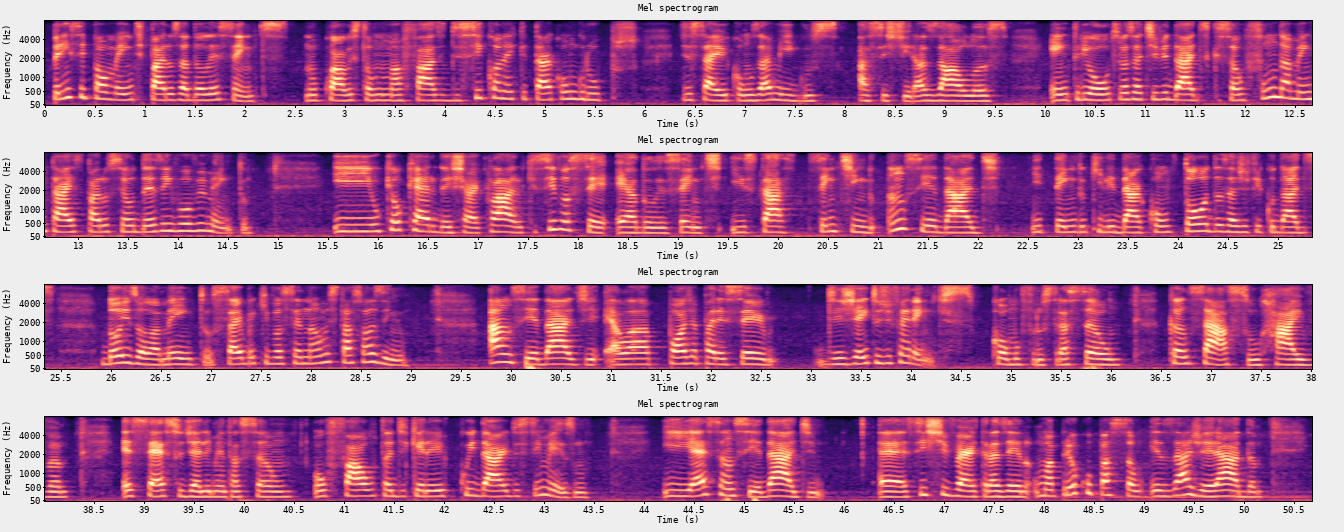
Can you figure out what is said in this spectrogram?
principalmente para os adolescentes, no qual estão numa fase de se conectar com grupos, de sair com os amigos, assistir às aulas, entre outras atividades que são fundamentais para o seu desenvolvimento. E o que eu quero deixar claro é que se você é adolescente e está sentindo ansiedade e tendo que lidar com todas as dificuldades do isolamento, saiba que você não está sozinho. A ansiedade, ela pode aparecer de jeitos diferentes, como frustração, cansaço, raiva, excesso de alimentação ou falta de querer cuidar de si mesmo. E essa ansiedade, é, se estiver trazendo uma preocupação exagerada,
